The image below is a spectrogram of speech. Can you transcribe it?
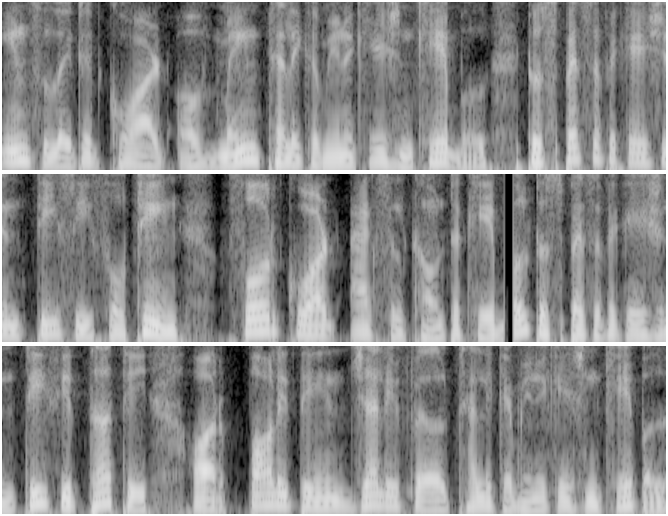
insulated quad of main telecommunication cable to specification TC14 4 quad axle counter cable to specification TC30 or polythene jelly filled telecommunication cable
